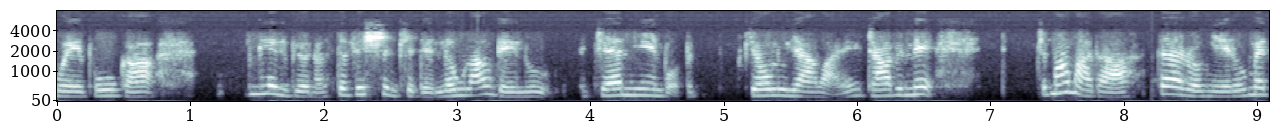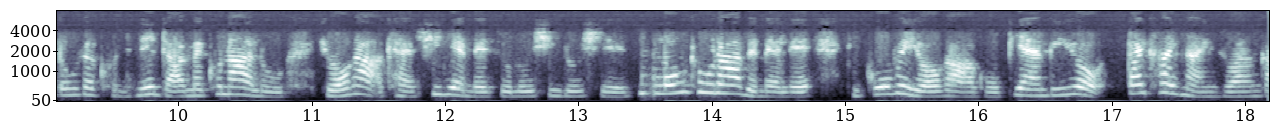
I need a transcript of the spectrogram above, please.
ကွယ်ဖို့ကအင်္ဂလိပ်လိုပြောတော့ sufficient ဖြစ်တယ်လုံလောက်တယ်လို့အကြမ်းမြင့်ပေါ့ပြောလို့ရပါတယ်ဒါပေမဲ့ ကျမမှာဒါတက်ရောငယ်တော့မဲ့39နှစ်ဒါပေမဲ့ခုနလိုယောဂအခန့်ရှိရမယ်ဆိုလို့ရှိလို့ရှိရင်နှလုံးထိုးထားပေမဲ့လည်းဒီကိုဗစ်ယောဂကိုပြန်ပြီးတော့တိုက်ခိုက်နိုင်စွမ်းက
